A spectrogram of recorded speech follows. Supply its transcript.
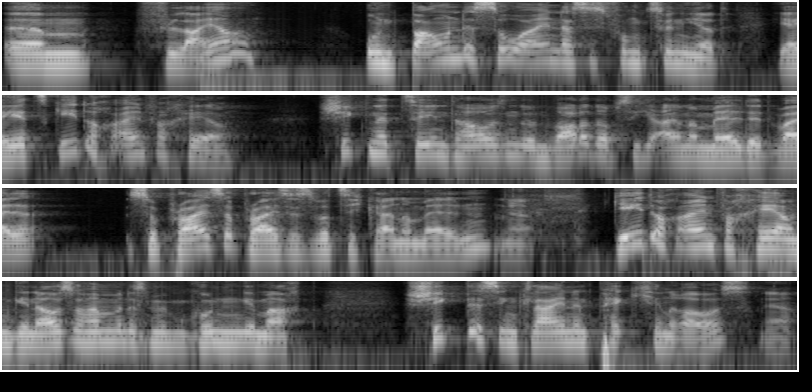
ähm, Flyer und bauen das so ein, dass es funktioniert? Ja, jetzt geh doch einfach her. Schick nicht 10.000 und wartet, ob sich einer meldet, weil Surprise, surprise, es wird sich keiner melden. Ja. Geh doch einfach her und genauso haben wir das mit dem Kunden gemacht. Schick das in kleinen Päckchen raus Ja.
